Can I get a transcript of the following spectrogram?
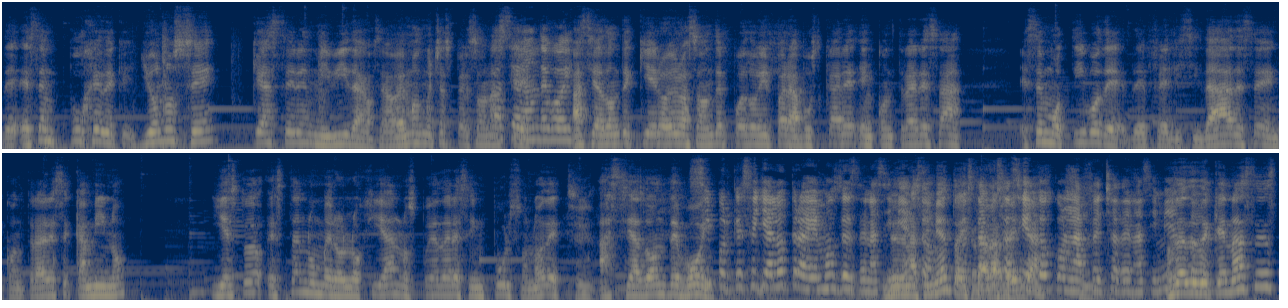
de ese empuje de que yo no sé qué hacer en mi vida. O sea, vemos muchas personas ¿Hacia que. dónde voy? hacia dónde quiero ir o hacia dónde puedo ir para buscar, eh, encontrar esa, ese motivo de, de felicidad, ese encontrar ese camino. Y esto, esta numerología nos puede dar ese impulso, ¿no? De Sí. hacia dónde voy. Sí, porque ese ya lo traemos desde nacimiento. nacimiento, ahí está Estamos la fecha. haciendo con la Sí. fecha de O nacimiento. sea, desde que naces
